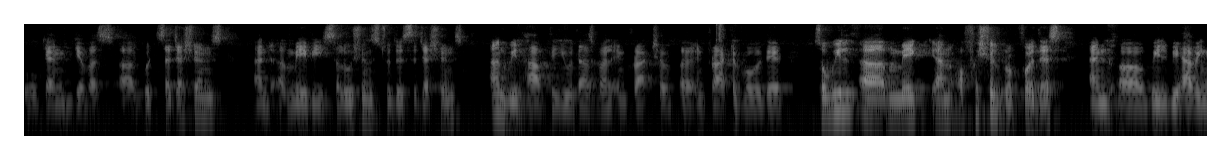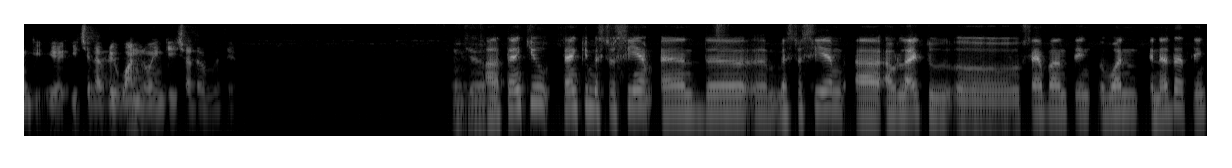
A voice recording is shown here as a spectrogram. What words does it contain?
who can give us uh, good suggestions and uh, maybe solutions to the suggestions. And we'll have the youth as well interactive, interactive over there. So we'll make an official group for this and we'll be having each and every one knowing each other with it. Thank you. Uh, thank you. Thank you, Mr. CM. And uh, uh, Mr. CM, I would like to say one thing, one another thing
